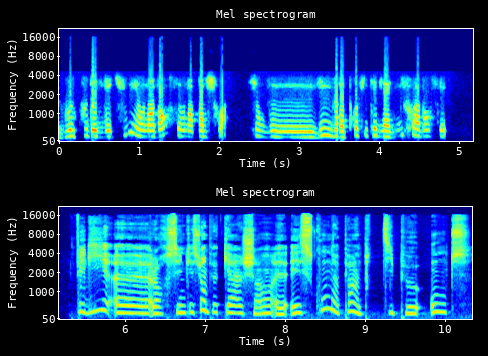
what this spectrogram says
vaut le coup d'être vécue et on avance et on n'a pas le choix. Si on veut vivre et profiter de la vie, il faut avancer. Peggy, euh, alors c'est une question un peu cash. Hein. Euh, est-ce qu'on n'a pas un petit peu honte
